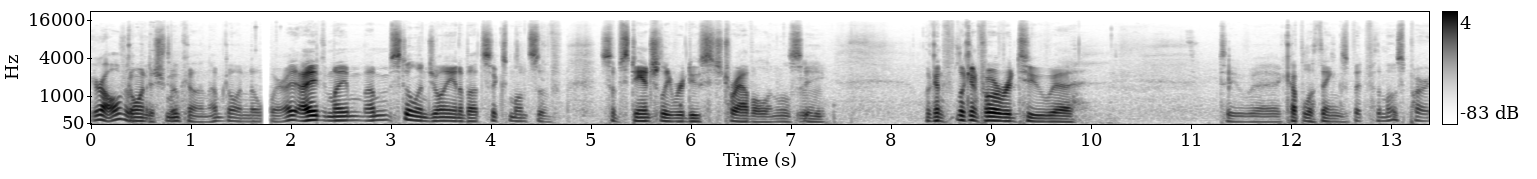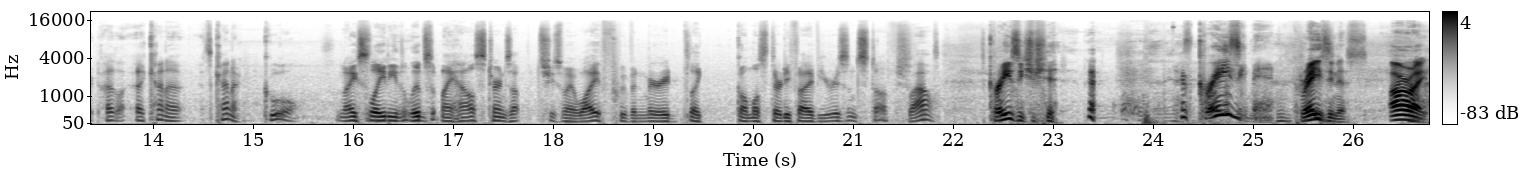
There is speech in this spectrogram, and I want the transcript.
You're all over the going to place. ShmooCon. I'm going nowhere. I, I my, I'm still enjoying about six months of substantially reduced travel, and we'll see. Mhm. Looking looking forward to uh, to uh, a couple of things, but for the most part, I, I kind of it's kind of cool. Nice lady that lives at my house. Turns out she's my wife. We've been married like almost 35 years and stuff. Wow. It's crazy shit. it's crazy, man. Craziness. All right.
